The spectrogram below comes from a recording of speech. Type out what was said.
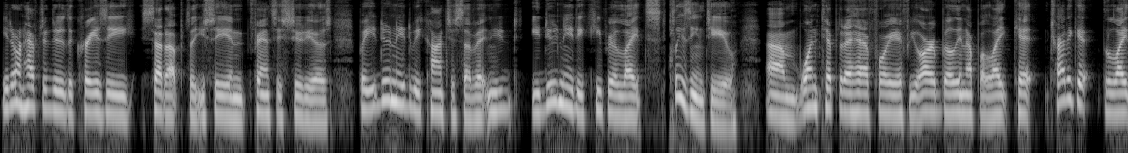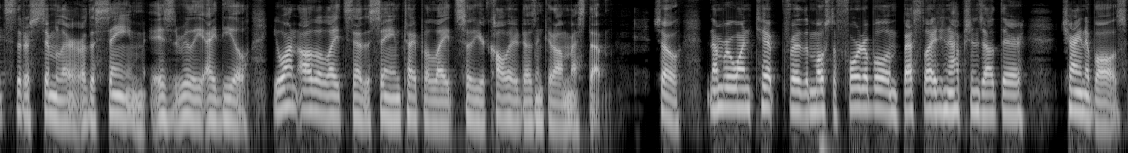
You don't have to do the crazy setups that you see in fancy studios, but you do need to be conscious of it and you you do need to keep your lights pleasing to you. Um, one tip that I have for you if you are building up a light kit, try to get the lights that are similar or the same is really ideal. You want all the lights to have the same type of light so your color doesn't get all messed up. So, number one tip for the most affordable and best lighting options out there China balls.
